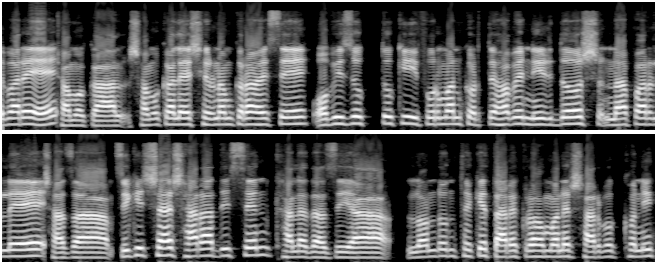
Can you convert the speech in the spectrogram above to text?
এবারে সমকাল। সমকালে শিরোনাম করা হয়েছে, অভিযুক্ত কি প্রমাণ করতে হবে, নির্দোষ না পারলে সাজা। চিকিৎসায় সারা দিচ্ছেন খালেদা জিয়া। লন্ডন থেকে তারেক রহমানের সার্বক্ষণিক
